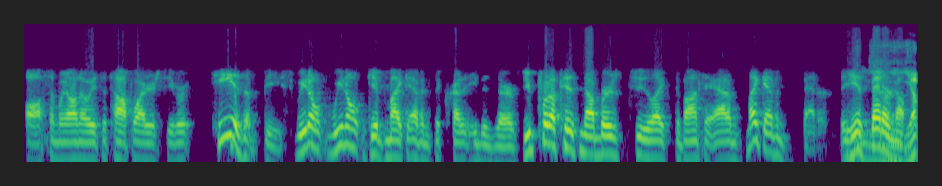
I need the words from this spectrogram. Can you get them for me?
awesome. We all know he's a top wide receiver. He is a beast. We don't we don't give Mike Evans the credit he deserves. You put up his numbers to like Davante Adams. Mike Evans better. He has better Yep. numbers.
